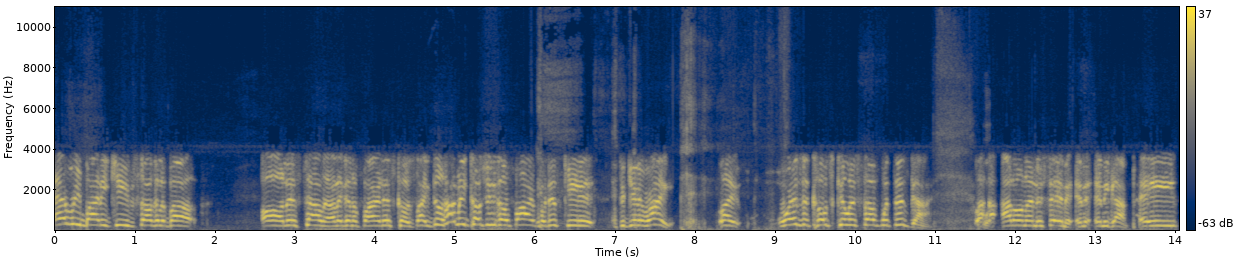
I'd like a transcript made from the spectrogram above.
everybody keeps talking about all this talent. Are they gonna fire this coach? Like, dude, how many coaches you gonna fire for this kid to get it right? Like, where's the coach killer stuff with this guy? Like, I, I don't understand it. And, and he got paid.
